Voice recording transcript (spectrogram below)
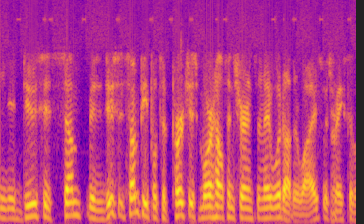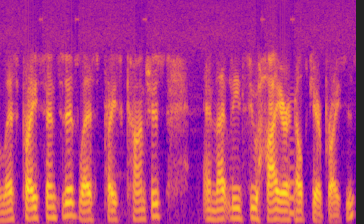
it induces some it induces some people to purchase more health insurance than they would otherwise, which makes them less price sensitive, less price conscious, and that leads to higher healthcare prices.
